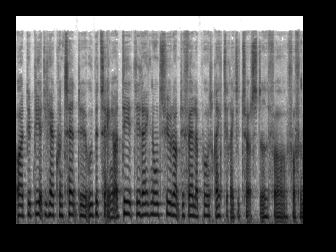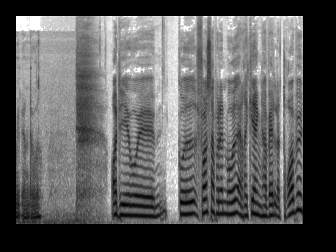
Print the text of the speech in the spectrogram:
og at det bliver de her kontante udbetalinger. Og det, det er der ikke nogen tvivl om, det falder på et rigtig, rigtig tørt sted for, for familierne derude. Og det er jo øh, gået for sig på den måde, at regeringen har valgt at droppe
